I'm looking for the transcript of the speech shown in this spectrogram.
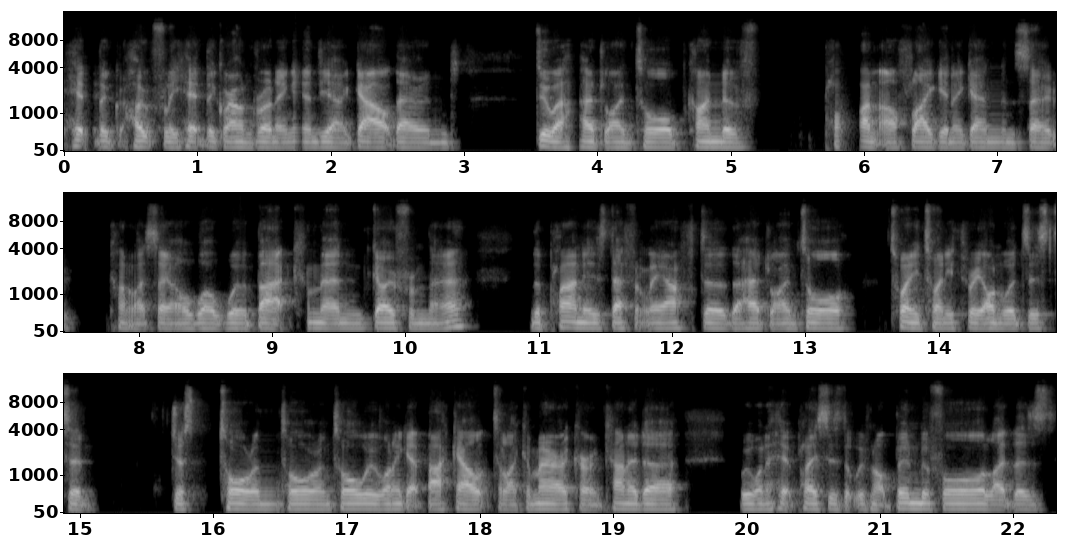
hit the hopefully hit the ground running and yeah, get out there and do a headline tour, kind of plant our flag in again and so kind of like say, oh well, we're back and then go from there. The plan is definitely after the headline tour 2023 onwards is to just tour and tour and tour. We want to get back out to like America and Canada. We want to hit places that we've not been before. Like there's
